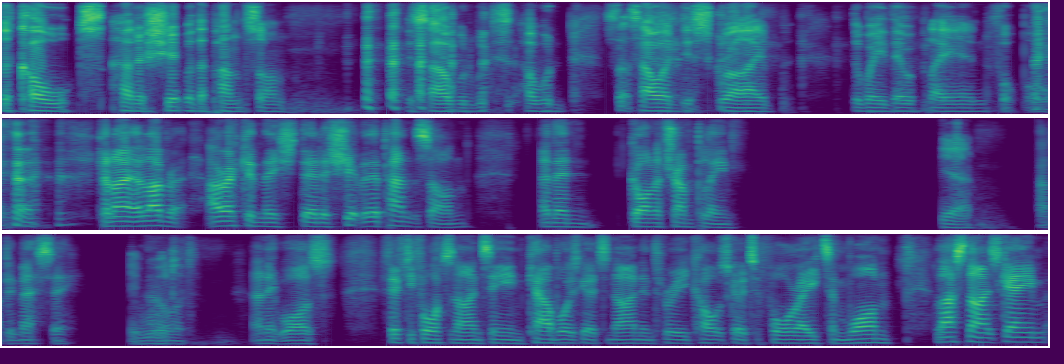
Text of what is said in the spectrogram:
the Colts had a shit with the pants on. is how I would, would I would so that's how I describe the way they were playing football. Can I elaborate? I reckon they had a shit with their pants on, and then go on a trampoline. Yeah, That'd be messy. it That would. And it was 54 to 19. Cowboys go to 9 and 3. Colts go to 4 8 and 1. Last night's game,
